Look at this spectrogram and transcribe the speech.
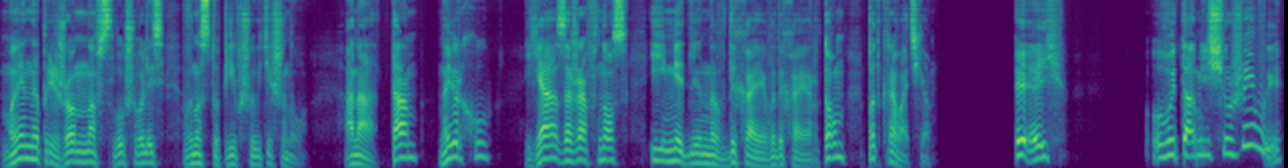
мы напряженно вслушивались в наступившую тишину. Она там, наверху, я, зажав нос и медленно вдыхая-выдыхая ртом, под кроватью. «Эй, вы там еще живы?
